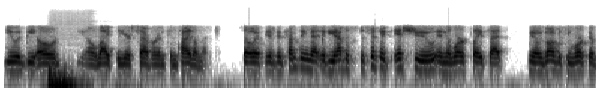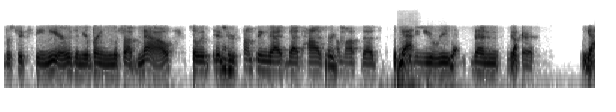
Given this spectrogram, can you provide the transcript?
you would be owed you know likely your severance entitlement. So if, if it's something that if you have a specific issue in the workplace that you know you've obviously worked there for 16 years and you're bringing this up now. So if, if there's something that that has come up that's yes. giving you re- then okay. Yeah.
